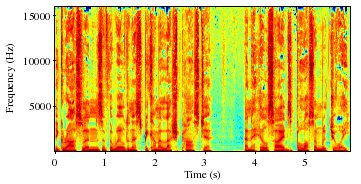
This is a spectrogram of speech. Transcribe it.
The grasslands of the wilderness become a lush pasture, and the hillsides blossom with joy.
